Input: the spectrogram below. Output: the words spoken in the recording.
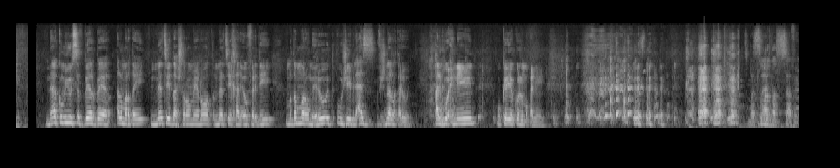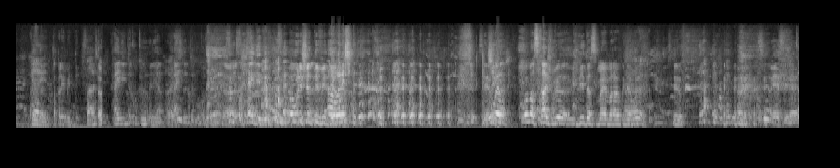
معكم يوسف بيربير المرضي ما تيدهشرو مينوط ما تيخلعو فردي مدمر ومهرود وجايب العز في جنان القرود. قلبو حنين وكياكل المقنين. سمرطس. صافي. كاين. تقليم يدي. صافي. حيد يدك وكمل يلا حيد يدك وكمل حيد يدك اول شد في اول شيء هو هو ما سخاش بيدا سميم راه وكذا すごいですね。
